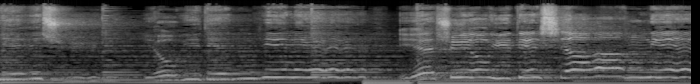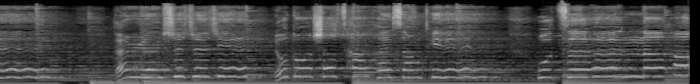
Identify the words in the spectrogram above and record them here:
也许有一点依恋，也许有一点想念。但人世之间有多少沧海桑田，我怎能？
